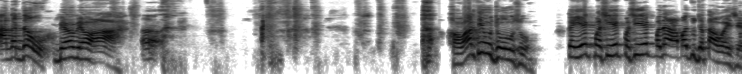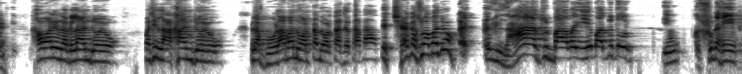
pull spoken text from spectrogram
આગળ જવું બેહો બેહો હા. અ, સવારથી હું જોઉં છું કે એક પછી એક પછી એક બધા આ બાજુ જતા હોય છે. સવારે રગલાન જોયો પછી લાખાન જોયો પેલા ભોળામાં દોડતા દોડતા જતા હતા. તે છે કશું આ બાજુ? ના હવે એ બાજુ તો એવું કશું નહીં.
